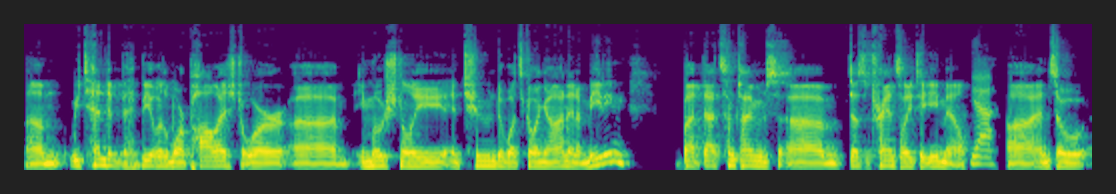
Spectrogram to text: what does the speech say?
um, we tend to be a little more polished or um, emotionally attuned to what's going on in a meeting, but that sometimes um, doesn't translate to email. Yeah. Uh, and so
